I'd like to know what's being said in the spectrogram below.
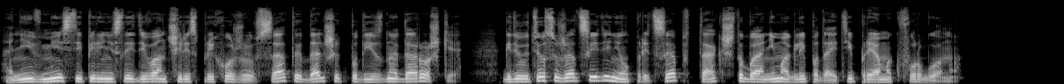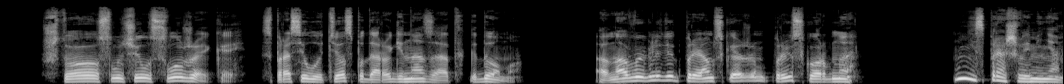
Они вместе перенесли диван через прихожую в сад и дальше к подъездной дорожке, где утес уже отсоединил прицеп так, чтобы они могли подойти прямо к фургону. «Что случилось с лужайкой?» — спросил утес по дороге назад, к дому. Она выглядит, прям скажем, прискорбно. Не спрашивай меня.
